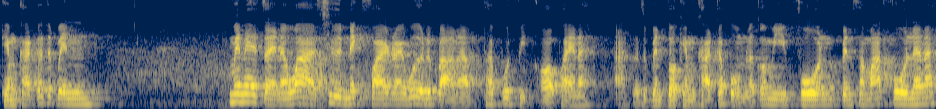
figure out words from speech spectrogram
เข็มขัดก็จะเป็น ไม่แน่ใจนะว่าชื่อ Next Five Driver หรือเปล่านะครับ ถ้าพูดผิดขออภัยนะอะก็จะเป็นตัวเข็มขัดครับผม แล้วก็มีโฟนเป็นสมาร์ทโฟนแล้วนะ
